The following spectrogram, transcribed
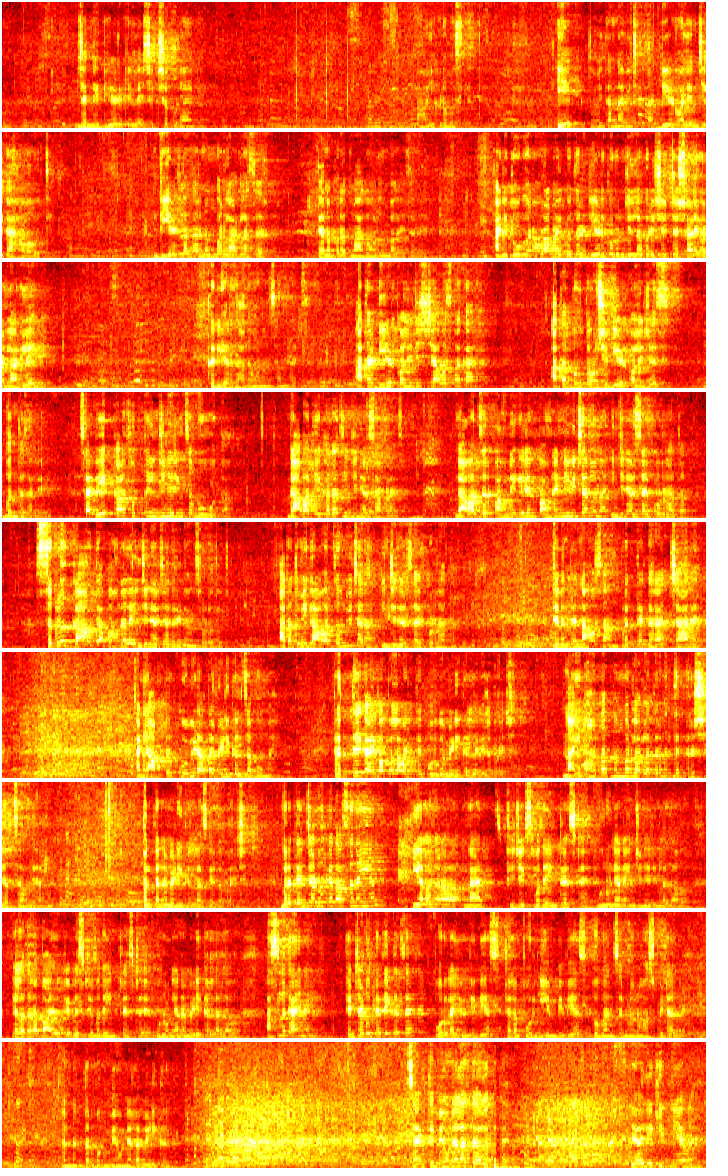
ज्यांनी डीएड केलंय शिक्षक कुणी आहे का? हा इकडं बसले एक तुम्ही त्यांना विचारा डीएडवाल्यांची काय हवा होती. डीएडला जर नंबर लागला सर त्यानं परत मागं वळून बघायचं नाही. आणि दोघं नवरा बायको जर डीएड करून जिल्हा परिषदच्या शाळेवर लागले करिअर झालं म्हणून समजायचं. आता डीएड कॉलेजेसची अवस्था काय? आता बहुतांशी डीएड कॉलेजेस बंद झाले. साहेब एक काळ फक्त इंजिनिअरिंगचा बूम होता. गावात एखादाच इंजिनियर सापडायचा. गावात जर पाहुणे गेले आणि पाहुण्यांनी विचारलं ना इंजिनियर साहेब कुठं राहतात? सगळं गाव त्या पाहुण्याला इंजिनियरच्या घरी नेऊन सोडत होतं. आता तुम्ही गावात जाऊन विचारा इंजिनियर साहेब कुठं राहतात. ते म्हणते नाव सांग प्रत्येक घरात चार आहेत. आणि आफ्टर कोविड आता मेडिकलचा बूम आहे. प्रत्येक आईबापाला वाटते पोरग मेडिकलला गेलं पाहिजे. नाही भारतात नंबर लागला तर म्हणते रशियात जाऊ द्या. पण त्यांना मेडिकललाच गेलं पाहिजे. बरं त्यांच्या डोक्यात असं नाही आहे की याला जरा मॅथ फिजिक्समध्ये इंटरेस्ट आहे म्हणून यानं इंजिनिअरिंगला जावं. याला जरा बायोकेमिस्ट्रीमध्ये इंटरेस्ट आहे म्हणून यांना मेडिकलला जावं. असलं काय नाही. त्यांच्या डोक्यात एकच आहे पोरगा एम बी बी एस त्याला पोरगी एम बी बी एस दोघांचं मिळून हॉस्पिटल आणि नंतर मग मेहण्याला मेडिकल साहेब ते मेहण्यालाच द्यावं लागतंय. ते लिखित नियम आहे.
